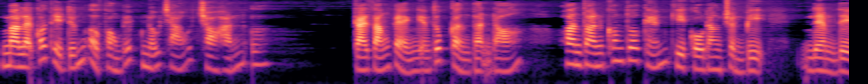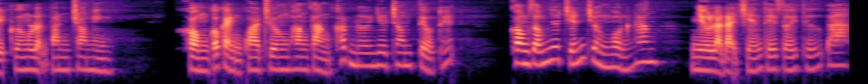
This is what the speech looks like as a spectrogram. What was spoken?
mà lại có thể đứng ở phòng bếp nấu cháo cho hắn ư. Cái dáng vẻ nghiêm túc cẩn thận đó hoàn toàn không thua kém khi cô đang chuẩn bị đem đề cương luận văn cho mình. Không có cảnh qua trường hoang tàng khắp nơi như trong tiểu thuyết, không giống như chiến trường ngổn ngang như là đại chiến thế giới thứ ba.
